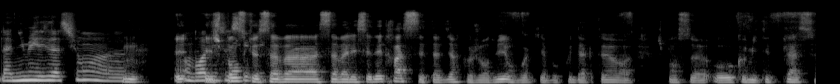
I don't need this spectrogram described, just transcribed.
la numérisation. Mm. Et, et je pense que ça va, ça va laisser des traces, c'est-à-dire qu'aujourd'hui, on voit qu'il y a beaucoup d'acteurs, pense au comité de place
